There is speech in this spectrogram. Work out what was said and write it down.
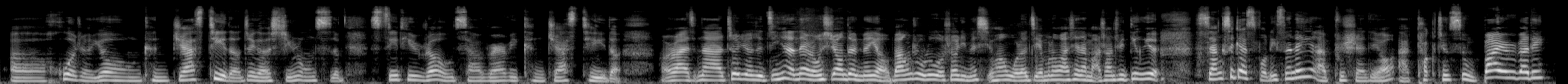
呃，或者用 congested 这个形容词，city roads are very congested。All right，那这就是今天的内容，希望对你们有帮助。如果说你们喜欢我的节目的话，现在马上去订阅。Thanks guys for listening. I appreciate you. I talk to you soon. Bye everybody.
